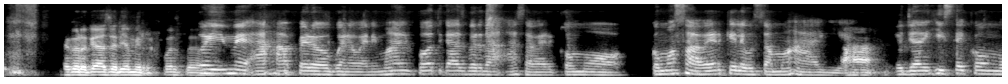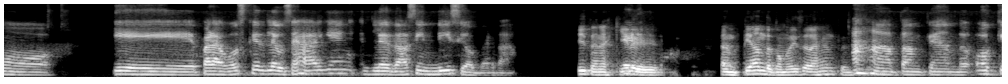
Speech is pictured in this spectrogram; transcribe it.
yo creo que esa sería mi respuesta. Oíme, ajá, pero bueno, venimos al podcast, ¿verdad? A saber cómo, cómo saber que le gustamos a alguien. Ajá. Pues ya dijiste como que para vos que le uses a alguien, le das indicios, ¿verdad? Sí, tenés que ir eh, tanteando, como dice la gente. Ajá, tanteando. Ok,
